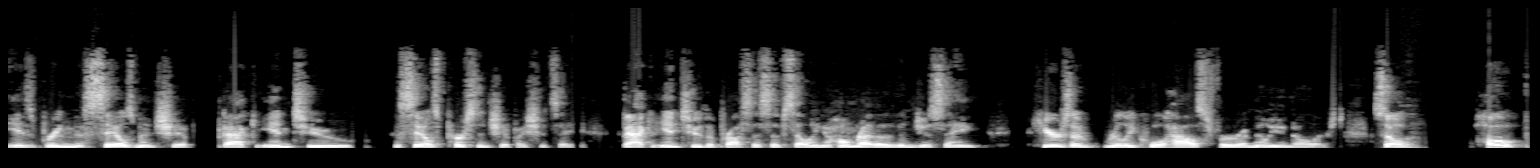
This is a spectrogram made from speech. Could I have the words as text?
is bring the salesmanship back into the salespersonship, I should say, back into the process of selling a home rather than just saying, here's a really cool house for a million dollars. So hope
